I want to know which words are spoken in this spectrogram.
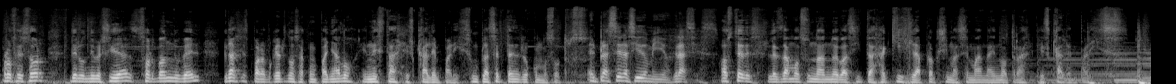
profesor de la Universidad Sorbonne Nouvelle, gracias por habernos acompañado en esta escala en París. Un placer tenerlo con nosotros. El placer ha sido mío, gracias. A ustedes les damos una nueva cita aquí la próxima semana en otra escala en París.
